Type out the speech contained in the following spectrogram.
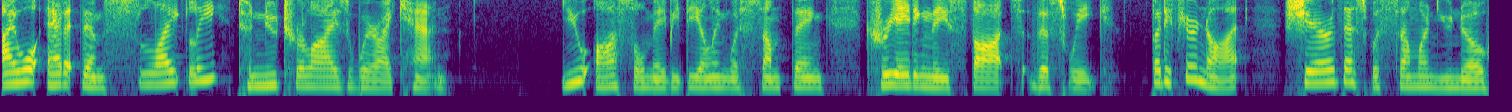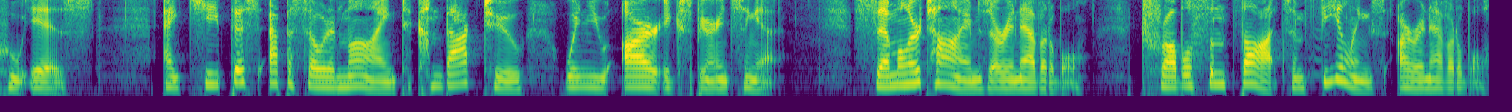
I will edit them slightly to neutralize where I can. You also may be dealing with something creating these thoughts this week. But if you're not, share this with someone you know who is. And keep this episode in mind to come back to when you are experiencing it. Similar times are inevitable. Troublesome thoughts and feelings are inevitable.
